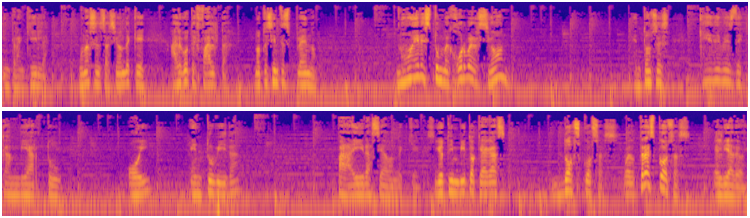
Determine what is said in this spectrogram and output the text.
intranquila, una sensación de que algo te falta, no te sientes pleno, no eres tu mejor versión. Entonces, ¿qué debes de cambiar tú hoy en tu vida para ir hacia donde quieres. Yo te invito a que hagas dos cosas, bueno, tres cosas el día de hoy,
